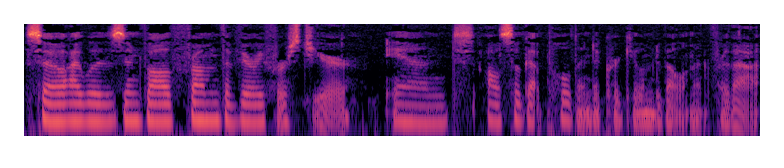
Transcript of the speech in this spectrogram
So I was involved from the very first year and also got pulled into curriculum development for that.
